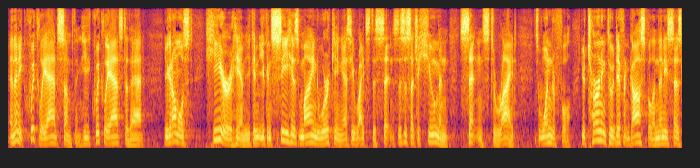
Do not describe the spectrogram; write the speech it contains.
And then he quickly adds something. He quickly adds to that. You can almost hear him. You can, you can see his mind working as he writes this sentence. This is such a human sentence to write. It's wonderful. You're turning to a different gospel, and then he says,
